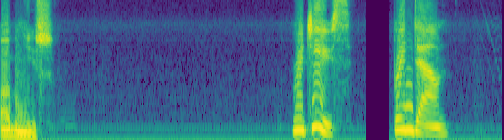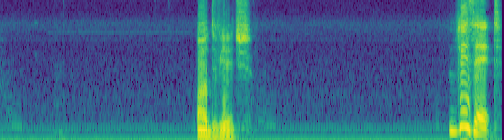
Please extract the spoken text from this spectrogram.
Obniż. Reduce. Bring down. Odwiedź. Visit.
